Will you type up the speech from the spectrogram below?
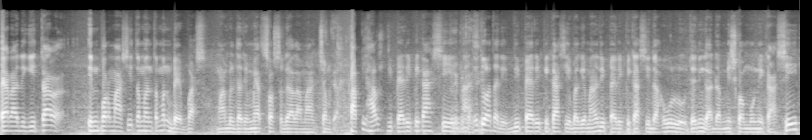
era digital informasi teman-teman bebas. Mengambil dari medsos segala macam. Ya. tapi harus diverifikasi. Nah itulah tadi diverifikasi. Bagaimana diverifikasi dahulu. Jadi nggak ada miskomunikasi.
